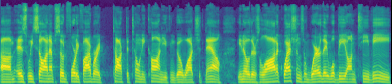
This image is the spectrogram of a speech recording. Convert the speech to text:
Um, as we saw in episode 45, where I talked to Tony Khan, you can go watch it now. You know, there's a lot of questions of where they will be on TV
